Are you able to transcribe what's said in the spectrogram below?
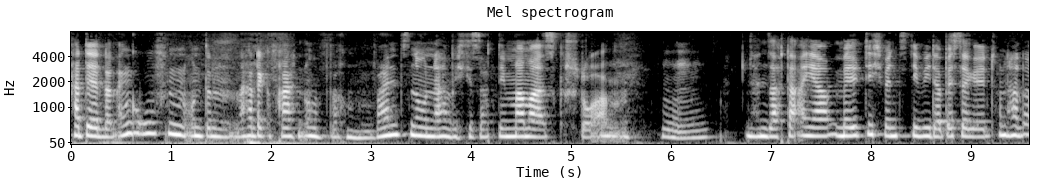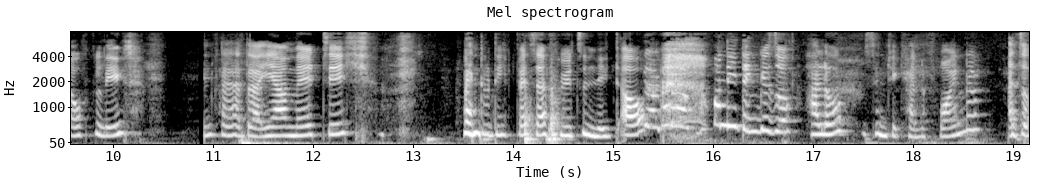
Hat er dann angerufen und dann hat er gefragt, oh, warum weinst du? Und dann habe ich gesagt, die Mama ist gestorben. Hm. Und dann sagte er, ah ja, meld dich, wenn es dir wieder besser geht. Und hat aufgelegt. Auf jeden Fall hat er, ja, meld dich, wenn du dich besser fühlst und legt auf. Und ich denke mir so, hallo, sind wir keine Freunde? Also,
